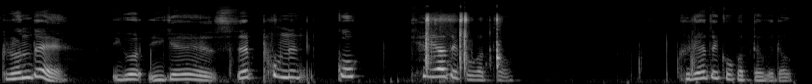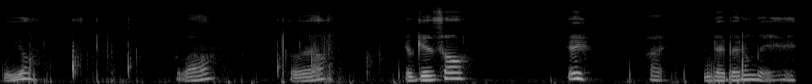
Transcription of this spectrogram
그런데, 이거, 이게 세포는 꼭 해야 될 것 같아. 그래야 될 것 같다더라고요. 봐봐. 뭐야? 여기서 에, 아, 레벨은 왜 해?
